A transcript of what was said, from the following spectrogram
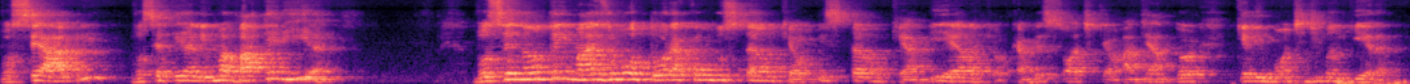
Você abre, você tem ali uma bateria. Você não tem mais o motor a combustão, que é o pistão, que é a biela, que é o cabeçote, que é o radiador, aquele monte de mangueira.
